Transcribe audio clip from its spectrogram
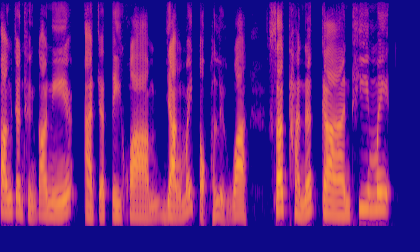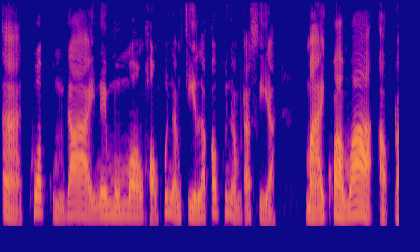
ฟังจนถึงตอนนี้อาจจะตีความยังไม่ตกผลึกว่า สถานการณ์ที่ไม่อาจควบคุมได้ ในมุมมองของผู้นำจีนแล้วก็ผู้นำรัสเซีย หมายความว่าอะไร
